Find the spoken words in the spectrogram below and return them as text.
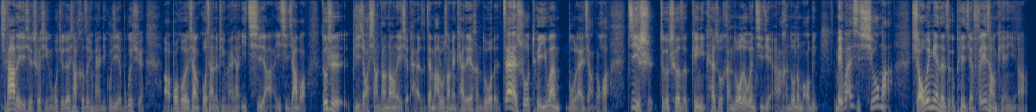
其他的一些车型，我觉得像合资品牌，你估计也不会选啊。包括像国产的品牌，像一汽啊、一汽嘉宝，都是比较响当当的一些牌子，在马路上面开的也很多的。再说退一万步来讲的话，即使这个车子给你开出很多的问题点啊，很多的毛病，没关系，修嘛。小微面的这个配件非常便宜啊。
